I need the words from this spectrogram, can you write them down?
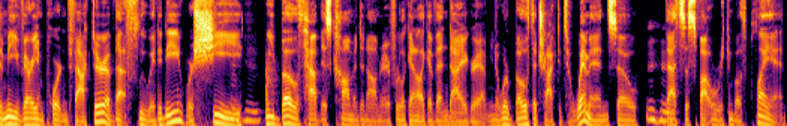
to me very important factor of that fluidity where she Mhm. we both have this common denominator if we're looking at like a venn diagram you know we're both attracted to women so Mhm. that's a spot where we can both play in.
